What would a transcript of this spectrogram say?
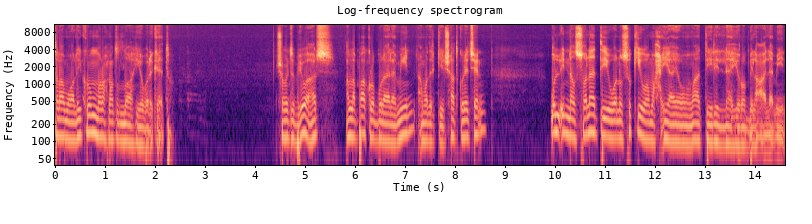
আসসালামু আলাইকুম রহমতুল্লাহ বরকাত সমিত ভিউয়ার্স আল্লাহ পাক রব্বুল আলমিন আমাদেরকে ইরশাদ করেছেন, উল ইন্না সলাতি ওয়া নুসুকি ওয়া মাহিয়ায়া ওয়া মামাতি লিল্লাহি রব্বিল আলামিন।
